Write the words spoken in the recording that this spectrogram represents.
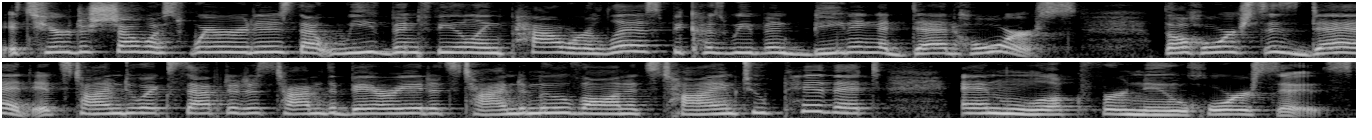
It's here to show us where it is that we've been feeling powerless because we've been beating a dead horse. The horse is dead. It's time to accept it. It's time to bury it. It's time to move on. It's time to pivot and look for new horses.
